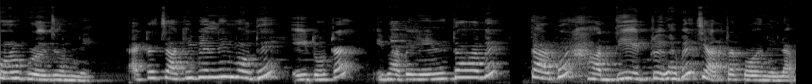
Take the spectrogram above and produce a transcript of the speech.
কোনো প্রয়োজন নেই। একটা চাকি বেলনির মধ্যে এই ডোটা এইভাবে নিয়ে নিতে হবে। তারপর হাত দিয়ে একটু এইভাবে চারটা করে নিলাম।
